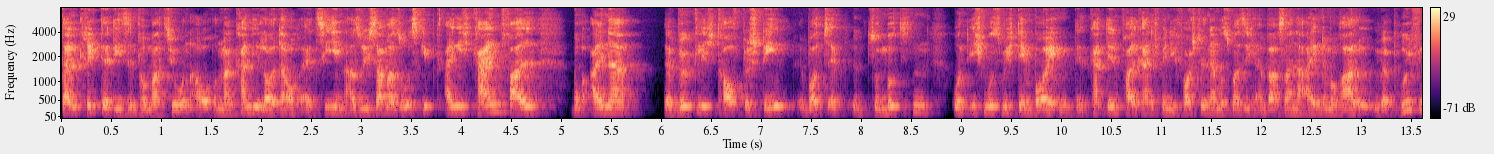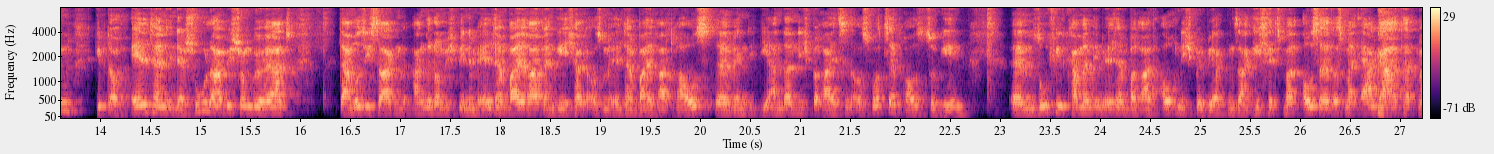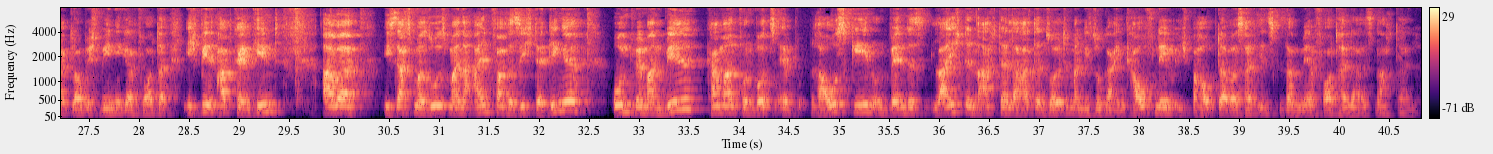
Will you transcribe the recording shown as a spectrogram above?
dann kriegt er diese Informationen auch und man kann die Leute auch erziehen. Also ich sag mal so, es gibt eigentlich keinen Fall, wo einer wirklich drauf besteht, WhatsApp zu nutzen und ich muss mich dem beugen. Den, den, Fall kann ich mir nicht vorstellen, da muss man sich einfach seine eigene Moral überprüfen. Gibt auch Eltern in der Schule, habe ich schon gehört, da muss ich sagen, angenommen, ich bin im Elternbeirat, dann gehe ich halt aus dem Elternbeirat raus, äh, wenn die anderen nicht bereit sind, aus WhatsApp rauszugehen. Ähm, so viel kann man im Elternbeirat auch nicht bewirken, sage ich jetzt mal. Außer, dass man Ärger hat, hat man, glaube ich, weniger Vorteil. Ich habe kein Kind, aber ich sag's mal so, ist meine einfache Sicht der Dinge. Und wenn man will, kann man von WhatsApp rausgehen. Und wenn das leichte Nachteile hat, dann sollte man die sogar in Kauf nehmen. Ich behaupte aber, es hat insgesamt mehr Vorteile als Nachteile.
